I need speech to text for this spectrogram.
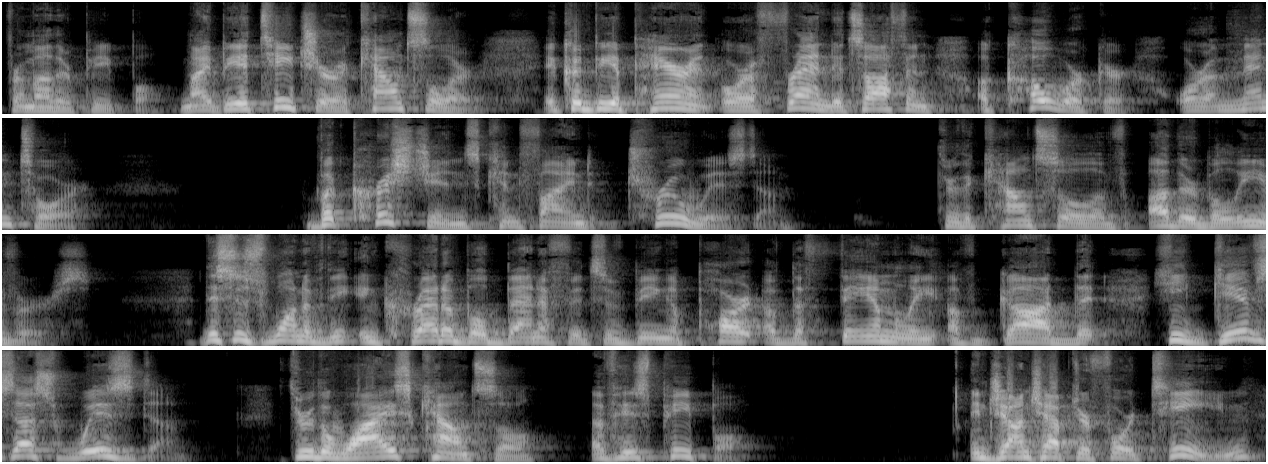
from other people. It might be a teacher, a counselor. It could be a parent or a friend. It's often a coworker or a mentor. But Christians can find true wisdom through the counsel of other believers. This is one of the incredible benefits of being a part of the family of God, that He gives us wisdom through the wise counsel of His people. In John chapter 14,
